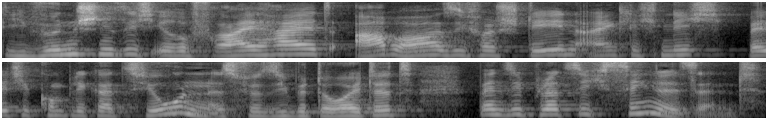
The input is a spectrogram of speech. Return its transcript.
Die wünschen sich ihre Freiheit, aber sie verstehen eigentlich nicht, welche Komplikationen es für sie bedeutet, wenn sie plötzlich Single sind.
